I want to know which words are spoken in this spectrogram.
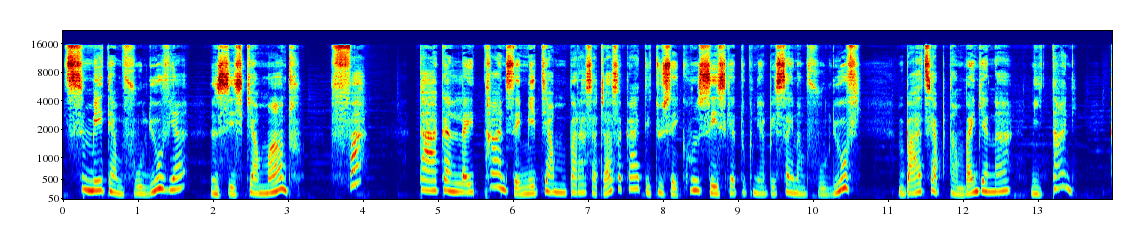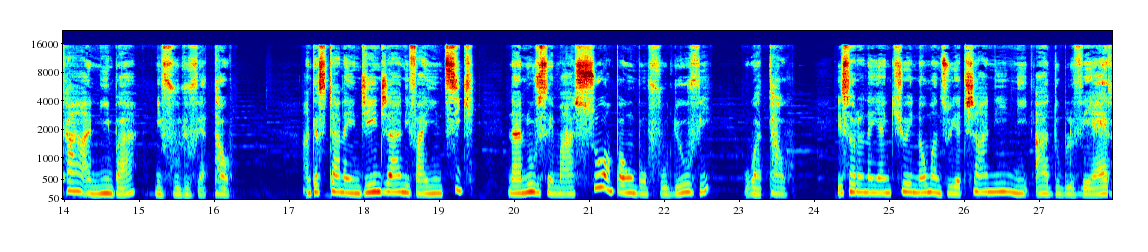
Tsy mety amin'ny voly ovy ny zezika mando, fa tahaka an'ilay tany izay mety amin'ny mparasadrasaka dia toy izay koa ny zezika tokony hampiasaina amin'ny voly ovy mba tsy hampitambaingana ny tany ka hanimba ny voly ovy atao. Ankasitrahana indrindra ny vahintsika nanoro izay mahasoa hampahomby ny voly ovy ho atao. Isaorana ihany koa ianao manjohy hatrany ny AWR.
